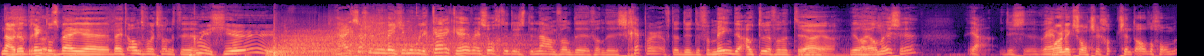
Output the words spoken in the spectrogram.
Nou, dat brengt ons bij, eh, bij het antwoord van het. eh, Quizje! Ja, ik zag jullie een beetje moeilijk kijken. Hè? Wij zochten dus de naam van de, van de schepper, of de, de, de vermeende auteur van het eh, Ja, ja. Wilhelmus. Hè? Ja, dus eh, we, hebben, Marnix van Sint-Aldegonde.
